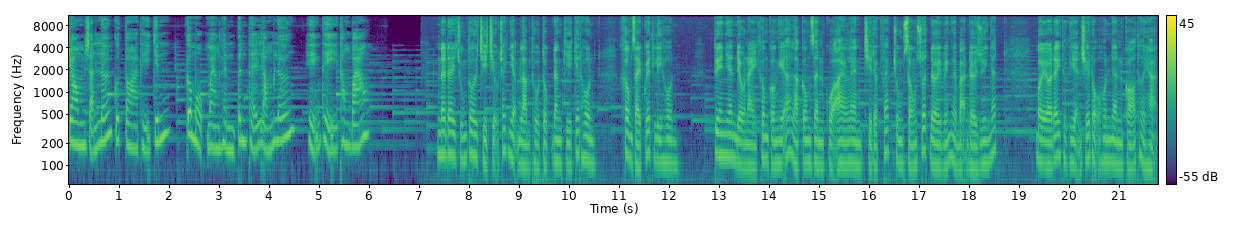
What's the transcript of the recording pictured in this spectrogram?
Trong sảnh lớn của tòa thị chính có một màn hình tinh thể lỏng lớn hiển thị thông báo. Nơi đây chúng tôi chỉ chịu trách nhiệm làm thủ tục đăng ký kết hôn, không giải quyết ly hôn Tuy nhiên điều này không có nghĩa là công dân của Ireland chỉ được phép chung sống suốt đời với người bạn đời duy nhất, bởi ở đây thực hiện chế độ hôn nhân có thời hạn.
